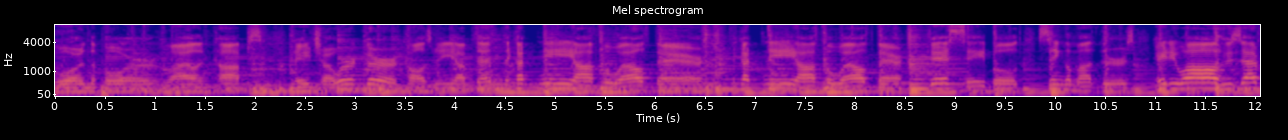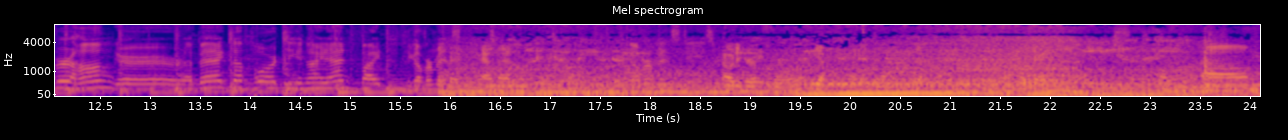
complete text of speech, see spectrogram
Warn the poor, violent cops. HR worker calls me up, then they cut me off of welfare. They cut me off of welfare. Disabled, single mothers. hate you all who's ever hungered. I beg the poor to unite and fight. The government. Okay, and then the government's days are out of here at four. Yeah. Yeah. Okay. Um,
